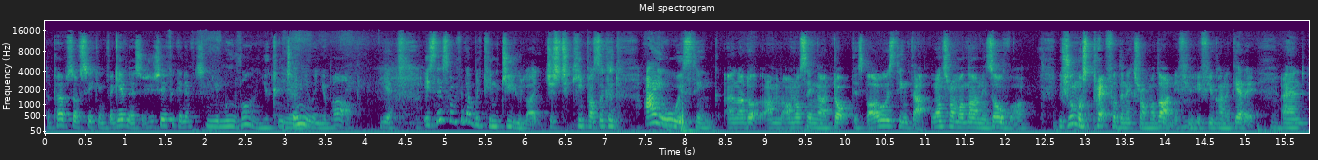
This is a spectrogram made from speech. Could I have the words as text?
The purpose of seeking forgiveness is you seek forgiveness and you move on. You continue in your path. Yeah. Is there something that we can do, like, just to keep us? Because I always think, and I don't, I'm, I'm not saying I adopt this, but I always think that once Ramadan is over, you should almost prep for the next Ramadan if you if you kind of get it. Mm. And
